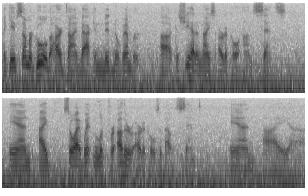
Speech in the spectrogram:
I gave Summer Gould a hard time back in mid-November because she had a nice article on scents, and I so I went and looked for other articles about scent, and I uh,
